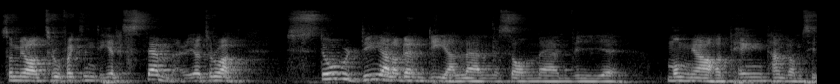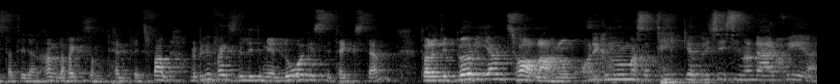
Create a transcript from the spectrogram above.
som jag tror faktiskt inte helt stämmer. Jag tror att stor del av den delen som eh, vi många har tänkt handlar om sista tiden handlar faktiskt om templets fall. Och det blir faktiskt lite mer logiskt i texten. För att i början talar han om att det kommer en massa tecken precis innan det här sker.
